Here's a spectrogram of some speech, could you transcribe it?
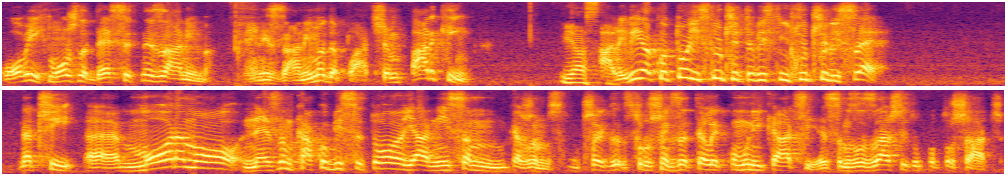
ovih možda deset ne zanima. Mene zanima da plaćam parking. Jasno. Ali vi ako to isključite, vi ste uključili sve. Znači, e, moramo, ne znam kako bi se to, ja nisam, kažem, stručnjak, stručnjak za telekomunikacije, ja sam za zaštitu potrošača,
